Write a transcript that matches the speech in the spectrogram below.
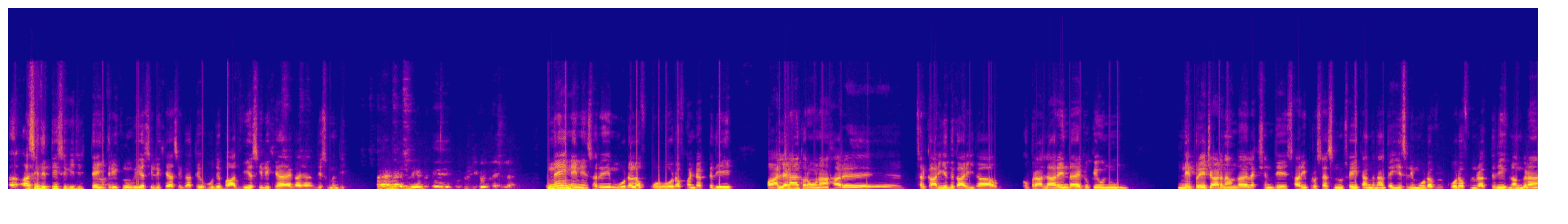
ਅ- ਅਸੀਂ ਦਿੱਤੀ ਸੀਗੀ ਜੀ 23 ਤਰੀਕ ਨੂੰ ਵੀ ਅਸੀਂ ਲਿਖਿਆ ਸੀਗਾ ਤੇ ਉਹਦੇ ਬਾਅਦ ਵੀ ਅਸੀਂ ਲਿਖਿਆ ਹੈਗਾ ਆ ਜਿਸ ਸੰਬੰਧੀ। ਸਰ ਐਮਐਲਏ ਕਲੇਮ ਕਿ ਪੋਲੀਟੀਕਲ ਪ੍ਰੈਸ਼ਰ ਹੈ? ਨਹੀਂ ਨਹੀਂ ਨਹੀਂ ਸਰ ਇਹ model of code of conduct ਦੀ ਪਾਲਣਾ ਕਰਾਉਣਾ ਹਰ ਅਹ, ਸਰਕਾਰੀ ਅਧਿਕਾਰੀ ਦਾ ਉਪਰਾਲਾ ਰਹਿੰਦਾ ਹੈ ਕਿਉਂਕਿ ਉਹਨੂੰ ਨੇਪਰੇ ਚਾੜਨਾ ਹੁੰਦਾ ਇਲੈਕਸ਼ਨ ਦੇ ਸਾਰੀ ਪ੍ਰੋਸੈਸ ਨੂੰ ਸਹੀ ਢੰਗ ਨਾਲ ਤੇ ਇਸ ਲਈ ਮਾਡਲ ਕੋਡ ਆਫ ਕੰਡਕਟ ਦੀ ਉਲੰਘਣਾ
